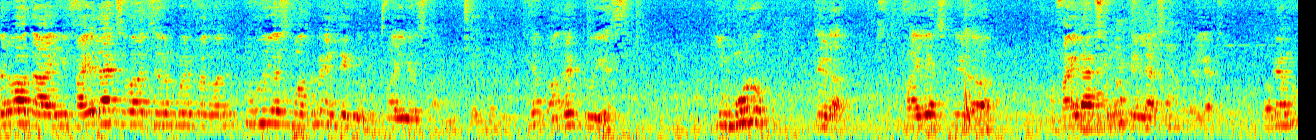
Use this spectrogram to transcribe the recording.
తర్వాత ఈ ఫైవ్ ల్యాక్స్ వరకు సెవెన్ పాయింట్ ఫైవ్ వరకు టూ ఇయర్స్ మాత్రమే ఎల్టీకి ఉంటుంది. Five years one and two years ఈ మూడు తేడా. Five years five lakhs ten lakhs okay అమ్మా?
